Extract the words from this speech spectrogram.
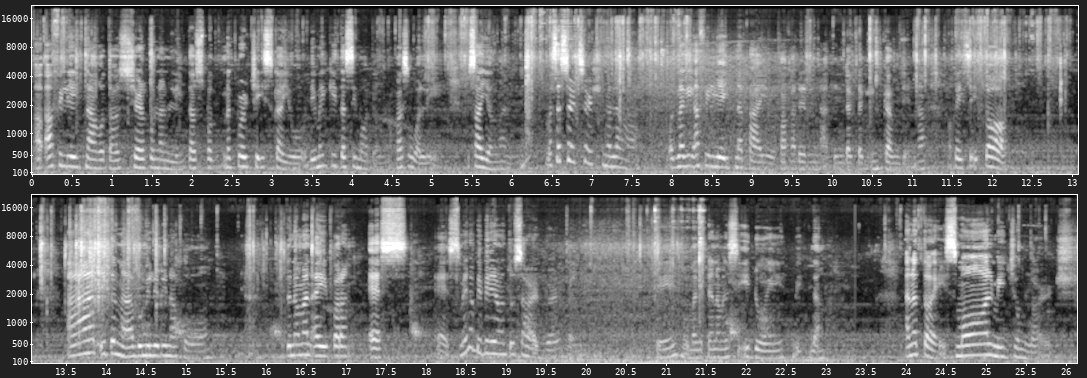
a- affiliate na ako, tapos share ko ng link, tapos pag nag-purchase kayo, di may kita si model, kaso wali. Sayang ano. Basta search-search na lang ha. Pag naging affiliate na tayo, kakaririn natin, dagdag income din. Na? Okay, so ito. At ito na, bumili rin ako. Ito naman ay parang S. S. May nabibili naman to sa hardware. Okay, bumalik na naman si Idoy. Wait lang. Ano to eh? Small, medium, large.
